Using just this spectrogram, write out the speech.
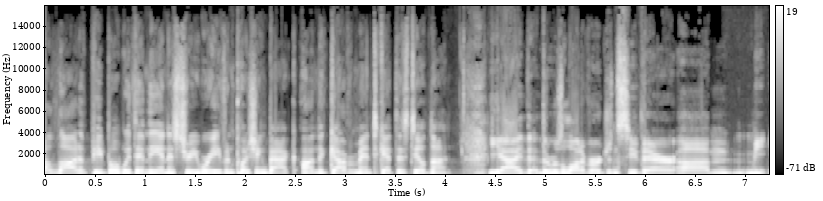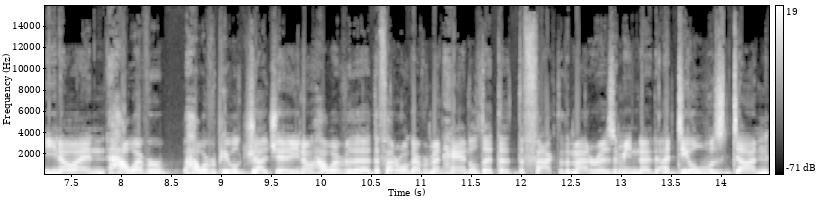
a lot of people within the industry were even pushing back on the government to get this deal done. Yeah, th- there was a lot of urgency there, um, you know, and however however people judge it, you know, however the, the federal government handled it, the, the fact of the matter is, I mean, a, a deal was done,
